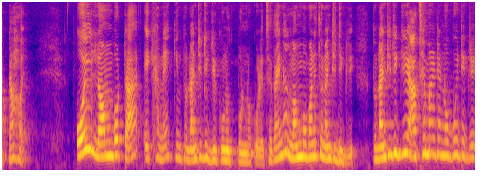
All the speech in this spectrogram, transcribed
আঁকা হয়, ওই লম্বটা এখানে কিন্তু নাইনটি ডিগ্রি কোণ উৎপন্ন করেছে, তাই না? লম্ব মানে তো নাইনটি ডিগ্রি। তো নাইনটি ডিগ্রি আছে মানে এটা নব্বই ডিগ্রি,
